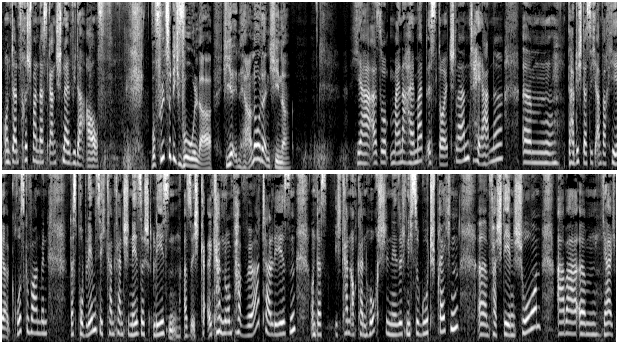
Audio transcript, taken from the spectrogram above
und dann frischt man das ganz schnell wieder auf. Wo fühlst du dich wohler? Hier in Herne oder in China? Ja, also meine Heimat ist Deutschland, Herne. Ähm, dadurch, dass ich einfach hier groß geworden bin. Das Problem ist, ich kann kein Chinesisch lesen. Also ich kann, nur ein paar Wörter lesen und das, ich kann auch kein Hochchinesisch nicht so gut sprechen, äh, verstehen schon. Aber ähm, ja, ich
